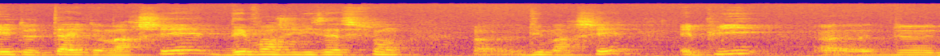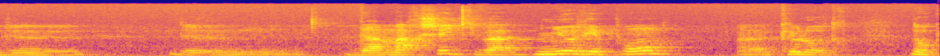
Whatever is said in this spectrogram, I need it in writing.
et de taille de marché, d'évangélisation euh, du marché, et puis euh, d'un marché qui va mieux répondre que l'autre. Donc,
